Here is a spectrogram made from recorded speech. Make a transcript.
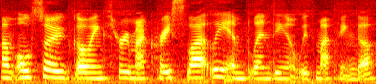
I'm also going through my crease slightly and blending it with my finger.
